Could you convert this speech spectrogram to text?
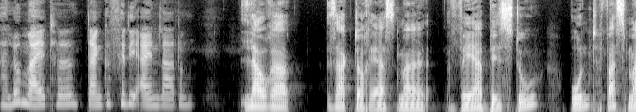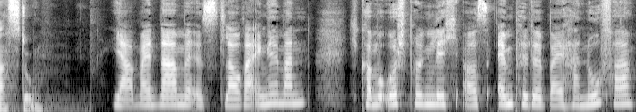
Hallo Malte, danke für die Einladung. Laura, sag doch erstmal, wer bist du und was machst du? Ja, mein Name ist Laura Engelmann. Ich komme ursprünglich aus Empelde bei Hannover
